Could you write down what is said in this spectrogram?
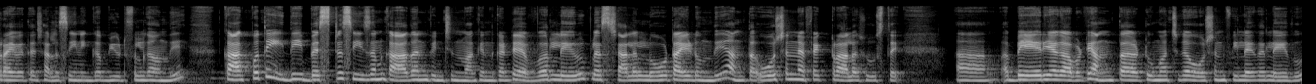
డ్రైవ్ అయితే చాలా సీనిక్గా బ్యూటిఫుల్గా ఉంది. కాకపోతే ఇది బెస్ట్ సీజన్ కాదనిపించింది మాకు. ఎందుకంటే ఎవరు లేరు ప్లస్ చాలా లో టైడ్ ఉంది. అంత ఓషన్ ఎఫెక్ట్ రాలా చూస్తే. బే ఏరియా కాబట్టి అంత టూ మచ్గా ఓషన్ ఫీల్ అయితే లేదు.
